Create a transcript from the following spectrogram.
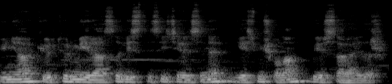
Dünya Kültür Mirası listesi içerisine geçmiş olan bir saraydır.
